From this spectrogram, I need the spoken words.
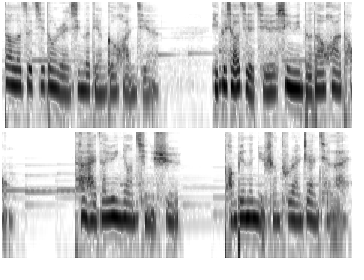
到了最激动人心的点歌环节，一个小姐姐幸运得到话筒，她还在酝酿情绪，旁边的女生突然站起来，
